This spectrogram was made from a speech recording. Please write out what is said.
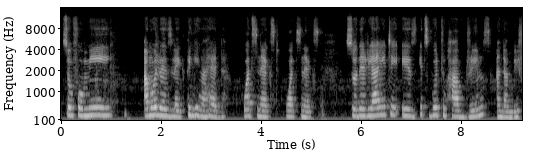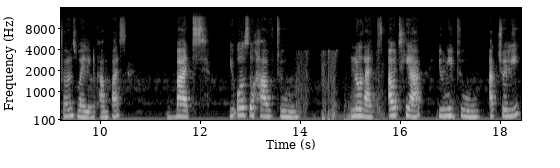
So for me, I'm always like thinking ahead what's next? What's next? So the reality is, it's good to have dreams and ambitions while in campus, but you also have to know that out here, you need to actually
